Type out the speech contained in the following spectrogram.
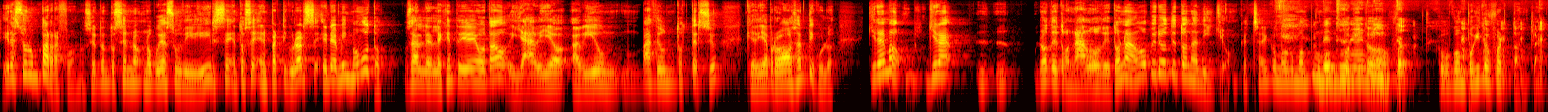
Era solo un párrafo, ¿no es cierto? Entonces no, no podía subdividirse. Entonces, en particular, era el mismo voto. O sea, la, la gente ya había votado y ya había, había más de un dos tercios que había aprobado ese artículo. Que era, que era no detonado, detonado, pero detonadillo, ¿cachai? Como, como, como un poquito, como, como un poquito fuertón, claro.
